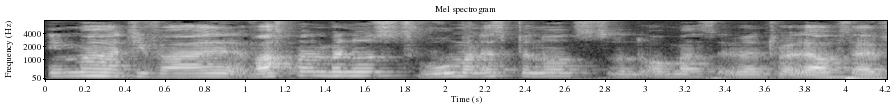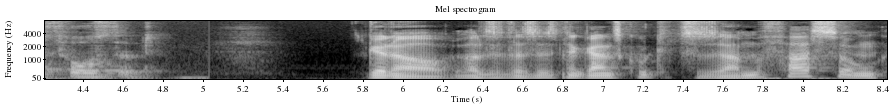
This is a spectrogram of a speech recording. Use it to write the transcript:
immer die Wahl, was man benutzt, wo man es benutzt und ob man es eventuell auch selbst hostet. Genau, also das ist eine ganz gute Zusammenfassung.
